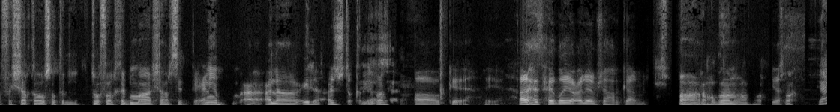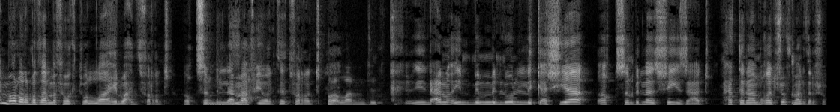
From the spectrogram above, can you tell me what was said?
في الشرق الأوسط اللي توفر الخدمة شهر 6 يعني على عيد الحج تقريبا آه okay إيه. أنا أحس حيضيعوا عليهم شهر كامل. آه رمضان وهذا yes. صح. يا عمي والله رمضان ما في وقت والله الواحد يتفرج. أقسم بالله ما صح. في وقت تتفرج والله من جد. يلعنوا يملون لك أشياء أقسم بالله شيء ازعاج حتى أنا أبغى أشوف ما أقدر أشوف.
